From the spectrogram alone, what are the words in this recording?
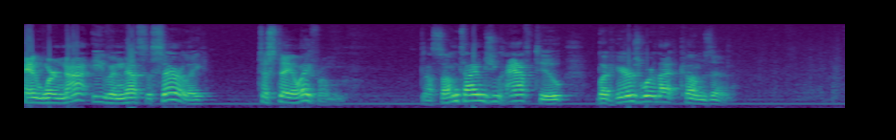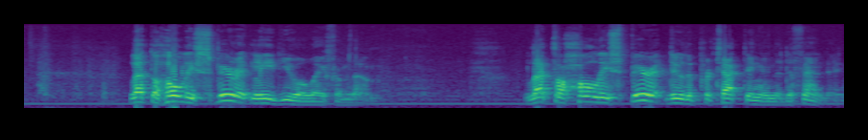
And we're not even necessarily to stay away from them. Now, sometimes you have to, but here's where that comes in. Let the Holy Spirit lead you away from them. Let the Holy Spirit do the protecting and the defending.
